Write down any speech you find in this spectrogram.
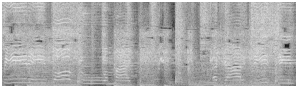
びに僕は舞い明かり自信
